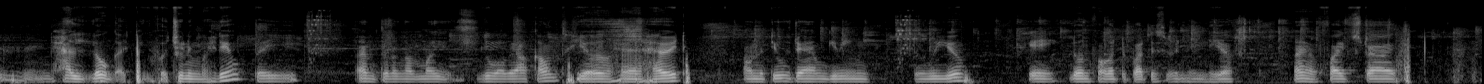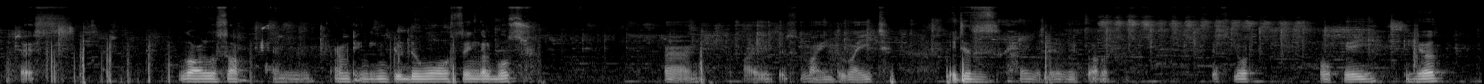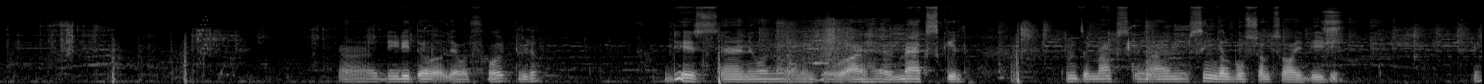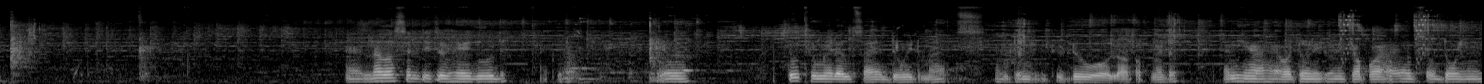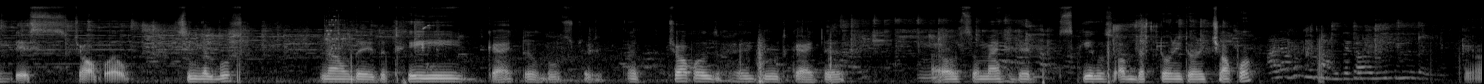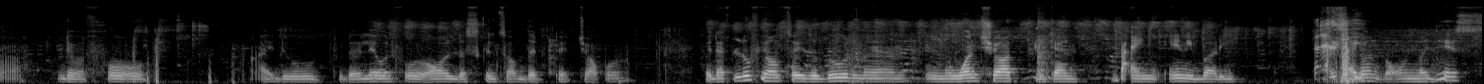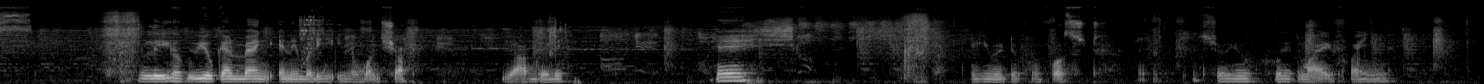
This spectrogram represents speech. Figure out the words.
Mm, hello guys, thank you for tuning my video. Today I'm turning on my giveaway account. Here I have it. On the Tuesday I'm giving to you. Okay, don't forget to participate in here. I have five star. Yes. God was up and I'm thinking to do a single boost. And I just mine tonight. It is a little bit of. Okay, here. I did it uh, level 4 Twitter. This and one moment so I have max skill. And the max skill and single boost also I did it. Okay. And another set is very good. Here, two three medals I do it max. I'm thinking to do a lot of medals. And here I have a 2020 chopper. I also doing this chopper single boost now there is a three character booster uh, chopper is a very good character i also maxed the skills of the 2020 chopper. Yeah level 4 i do to the level 4 all the skills of the, the chopper. But that luffy also is a good man. In one shot you can bang anybody. I don't know like this league you can bang anybody in one shot. Yeah upgrade it okay. Give it to first. Show you who is my friend.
